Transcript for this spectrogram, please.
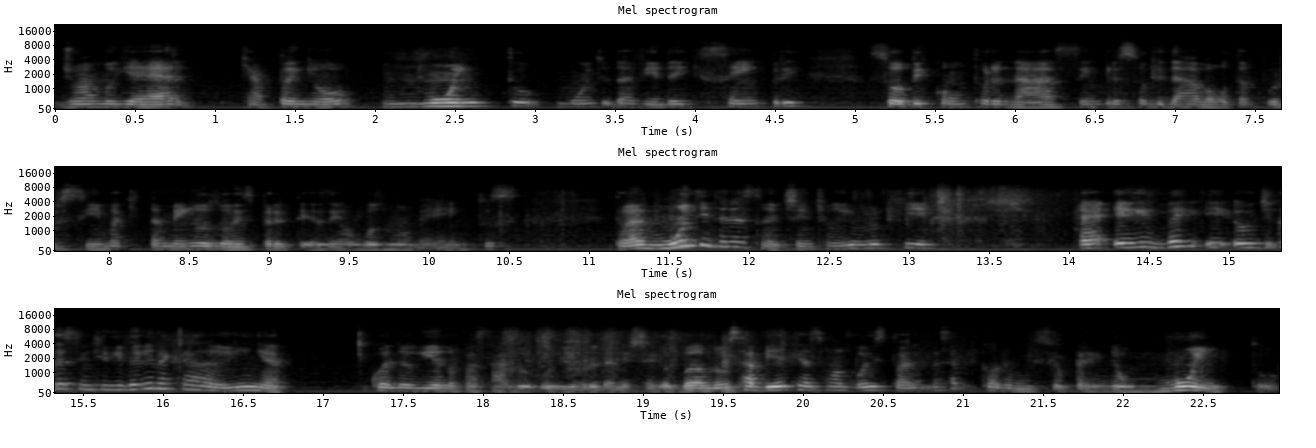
de uma mulher que apanhou muito, muito da vida e que sempre soube contornar, sempre soube dar a volta por cima, que também usou esperteza em alguns momentos. Então é muito interessante, gente. É um livro que. É, ele veio, eu digo assim, que ele veio naquela linha quando eu li ano passado o livro da Michelle Obama, eu sabia que ia ser uma boa história, mas sabe quando me surpreendeu muito?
